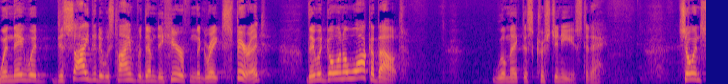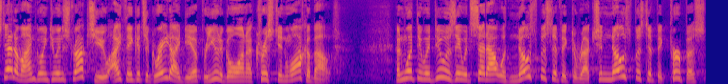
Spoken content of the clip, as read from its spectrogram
when they would decide that it was time for them to hear from the Great Spirit, they would go on a walkabout. We'll make this Christianese today. So instead of I'm going to instruct you, I think it's a great idea for you to go on a Christian walkabout. And what they would do is they would set out with no specific direction, no specific purpose,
